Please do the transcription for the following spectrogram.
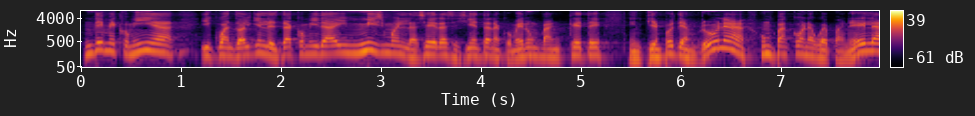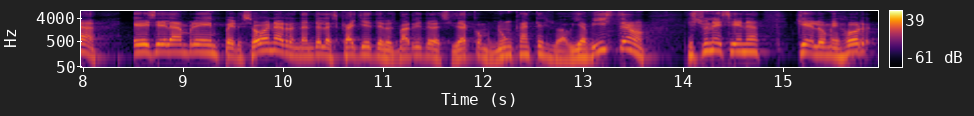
deme comida. Y cuando alguien les da comida ahí mismo en la acera, se sientan a comer un banquete en tiempos de hambruna, un pan con agua panela. Es el hambre en persona rondando las calles de los barrios de la ciudad como nunca antes lo había visto. Es una escena que a lo mejor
